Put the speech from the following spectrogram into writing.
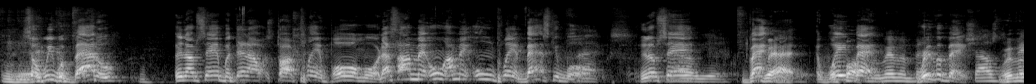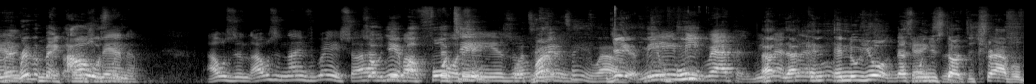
11, so we would battle. You know what I'm saying? But then I would start playing ball more. That's how I met Oom. I met Oom playing basketball. Facts. You know what I'm saying? Hell yeah. Back, Where way What back. Riverbank. Riverbank. Shouts to Riverbank? Riverbank. I Coach always Banner. was- I was in I was in ninth grade, so I So, had yeah, about 14. years old. Right? 14, wow. Yeah, We me didn't and meet Oom. rapping. We That- met that- playing in, in New York, that's when you start to travel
